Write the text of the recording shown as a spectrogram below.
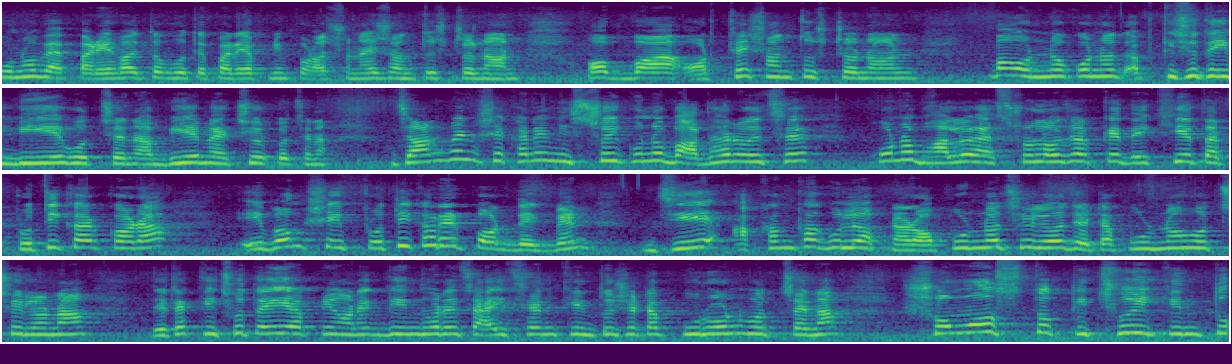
কোনো ব্যাপারে হয়তো হতে পারে আপনি পড়াশোনায় সন্তুষ্ট নন বা অর্থে সন্তুষ্ট নন বা অন্য কোনো, কিছুতেই বিয়ে হচ্ছে না, বিয়ে ম্যাচিওর করছে না। জানবেন সেখানে নিশ্চয়ই কোনো বাধা রয়েছে। কোনো ভালো অ্যাস্ট্রোলজারকে দেখিয়ে তার প্রতিকার করা এবং সেই প্রতিকারের পর দেখবেন যে আকাঙ্ক্ষাগুলো আপনার অপূর্ণ ছিল, যেটা পূর্ণ হচ্ছিল না, যেটা কিছুতেই আপনি অনেক দিন ধরে চাইছেন কিন্তু সেটা পূরণ হচ্ছে না। সমস্ত কিছুই কিন্তু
